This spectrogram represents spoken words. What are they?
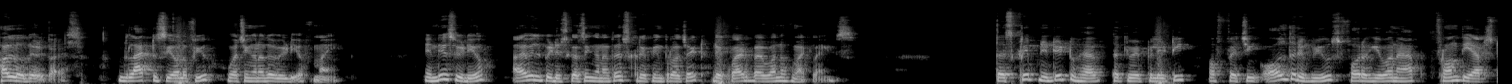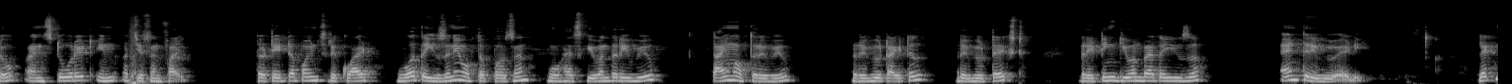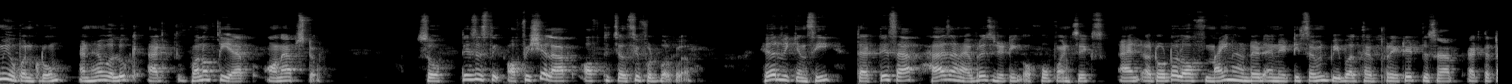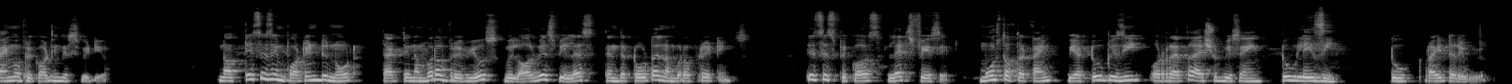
Hello there guys, glad to see all of you watching another video of mine. In this video, I will be discussing another scraping project required by one of my clients. The script needed to have the capability of fetching all the reviews for a given app from the App Store and store it in a JSON file. The data points required were the username of the person who has given the review, time of the review, review title, review text, rating given by the user, and the review ID. Let me open Chrome and have a look at one of the app on App Store. So this is the official app of the Chelsea Football Club. Here we can see that this app has an average rating of 4.6 and a total of 987 people have rated this app at the time of recording this video. Now this is important to note that the number of reviews will always be less than the total number of ratings. This is because let's face it, most of the time we are too busy or rather I should be saying too lazy to write a review.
